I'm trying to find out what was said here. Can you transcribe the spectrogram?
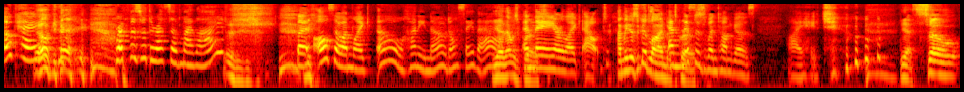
okay okay. breakfast with the rest of my life but also i'm like oh honey no don't say that Yeah, that was gross. and they are like out I mean, it was a good line, but it's and this is when tom goes i hate you Yes. So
